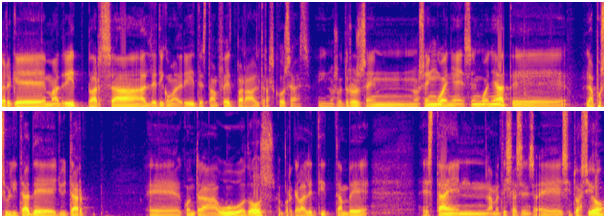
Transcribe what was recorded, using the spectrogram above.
perquè Madrid, Barça, Atlético Madrid estan fets per a altres coses i nosaltres hem, nos hem guanyat, hem guanyat eh, la possibilitat de lluitar eh, contra un o dos, perquè l'Atlètic també està en la mateixa eh, situació,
